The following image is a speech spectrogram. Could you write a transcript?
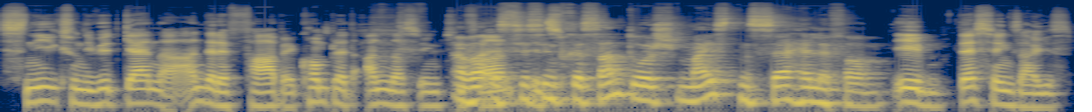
Sneaks und ich würde gerne eine andere Farbe, komplett anders irgendwie Aber fahren. es ist jetzt, interessant, du hast meistens sehr helle Farben. eben, deswegen sage ich es.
